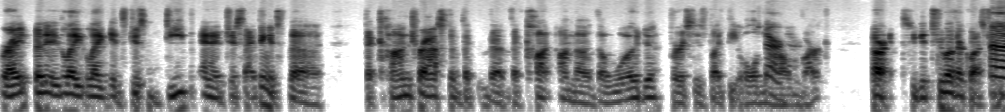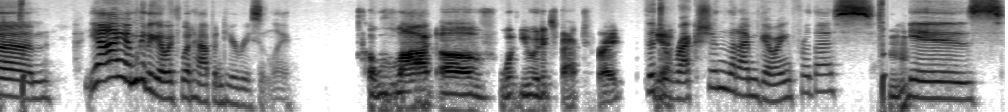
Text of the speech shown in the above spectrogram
right? But it like like it's just deep and it just I think it's the the contrast of the the, the cut on the the wood versus like the old Sure. gnarled bark. All right, so you get two other questions. Um, yeah, I am gonna go with what happened here recently. a lot of what you would expect, right? The Yeah. direction that I'm going for this Mhm. is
